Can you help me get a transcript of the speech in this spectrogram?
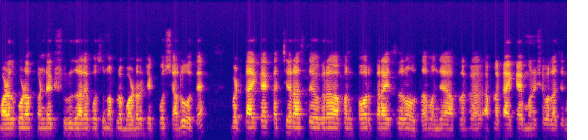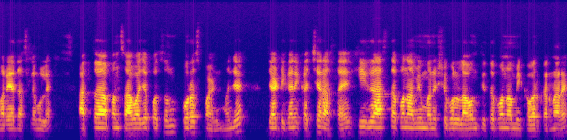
मॉडेल कोड ऑफ कंडक्ट सुरू झाल्यापासून आपलं बॉर्डर चेकपोस्ट चालू होत्या. बट काय काय कच्चे रस्ते वगैरे आपण कव्हर करायचं नव्हतं. म्हणजे आपलं आपलं काय काय मनुष्यबलाची मर्यादा असल्यामुळे. आता आपण सहा वाजेपासून फोरस पॉईंट म्हणजे ज्या ठिकाणी कच्चे रस्ता आहे ही रस्ता पण आम्ही मनुष्यबल लावून तिथं पण आम्ही कव्हर करणार आहे.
